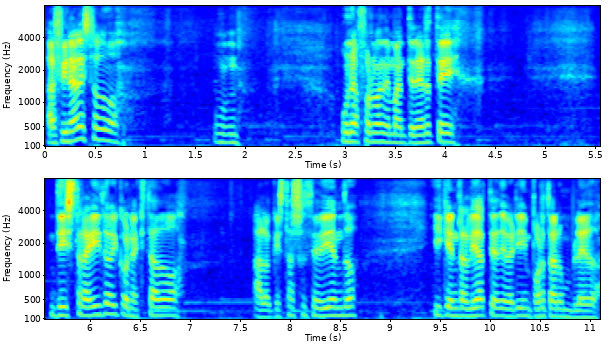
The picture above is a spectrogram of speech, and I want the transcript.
Al final es todo un, una forma de mantenerte distraído y conectado a lo que está sucediendo y que en realidad te debería importar un bledo.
